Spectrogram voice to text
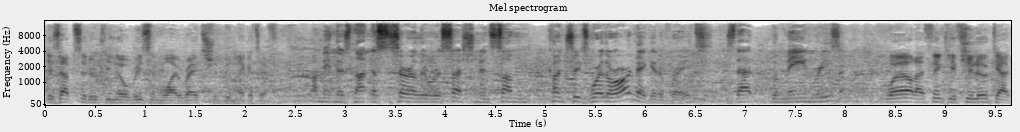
there's absolutely no reason why rates should be negative. I mean, there's not necessarily a recession in some countries where there are negative rates. Is that the main reason? Well, I think if you look at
